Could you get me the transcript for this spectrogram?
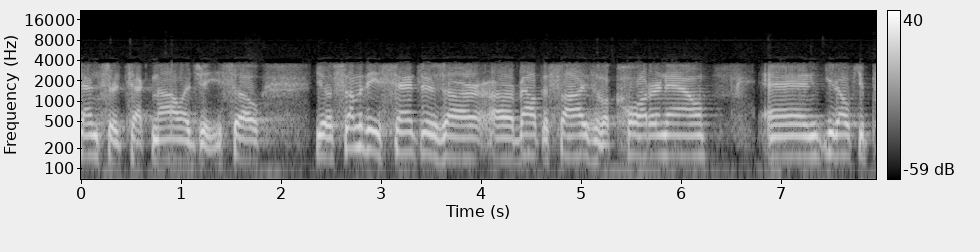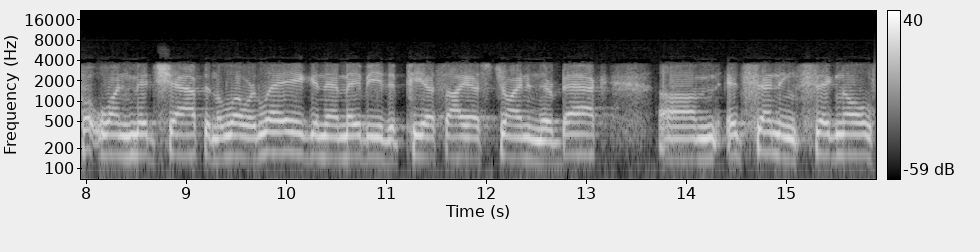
sensor technology. So, you know, some of these sensors are are about the size of a quarter now. And you know, if you put one mid shaft in the lower leg, and then maybe the PSIS joint in their back, um, it's sending signals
